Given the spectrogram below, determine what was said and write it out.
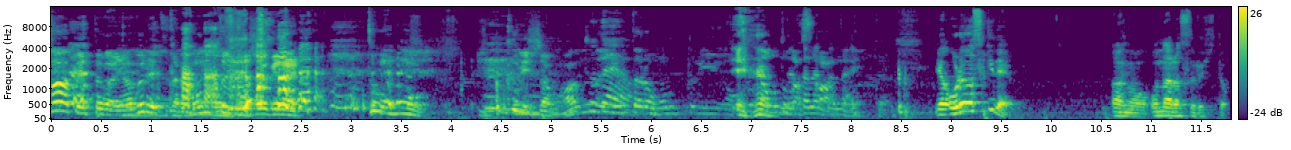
カーペットが破れてたら本当に申し訳ない。と思う。びっくりしたもん。あんな言ったら本当にあんな音出すかと思っていや俺は好きだよ。あのおならする人。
